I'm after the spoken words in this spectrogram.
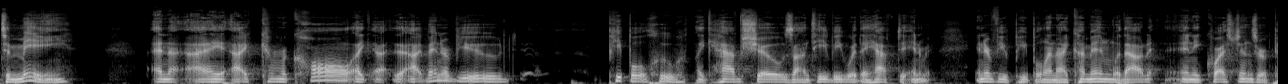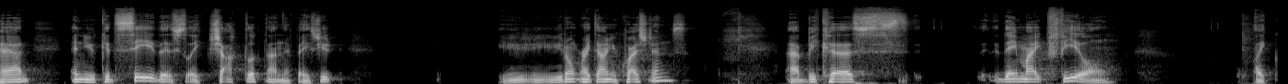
to me and I I can recall like I've interviewed people who like have shows on TV where they have to inter- interview people, and I come in without any questions or pad, and you could see this like shocked look on their face. You you you don't write down your questions uh, because they might feel like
